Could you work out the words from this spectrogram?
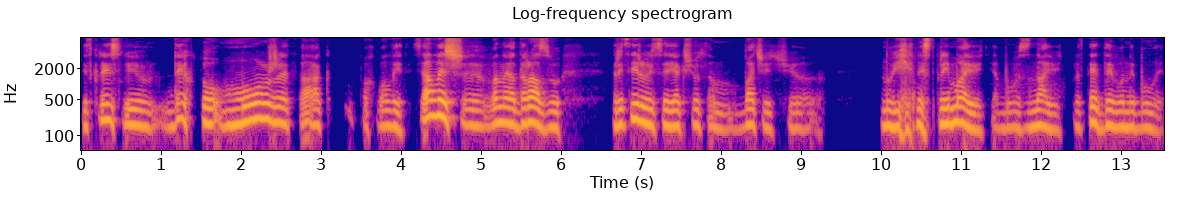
підкреслюю, дехто може так похвалитися. Але ж е, вони одразу ретируються, якщо там бачать, що ну, їх не сприймають або знають про те, де вони були.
